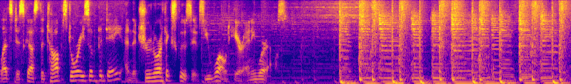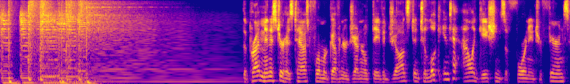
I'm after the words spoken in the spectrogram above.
Let's discuss the top stories of the day and the True North exclusives you won't hear anywhere else. The Prime Minister has tasked former Governor General David Johnston to look into allegations of foreign interference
